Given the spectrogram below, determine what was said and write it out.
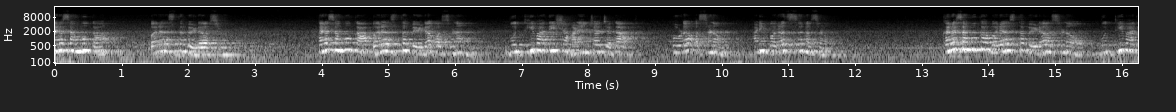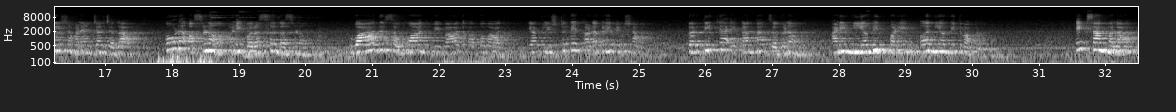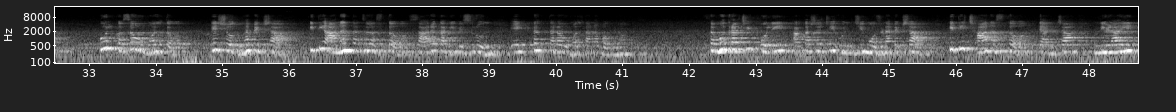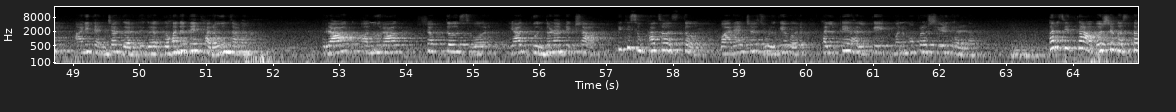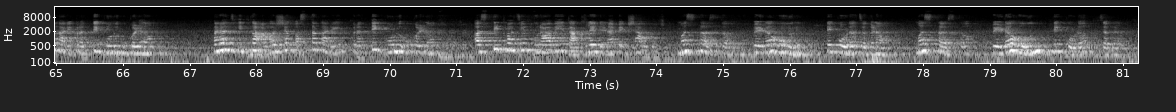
खरं सांगू का? बरं असतं वेडं असणं. खरं सांगू का? बरं असतं वेडं असणं. बुद्धिवादी शहाण्यांच्या जगात थोडं असणं आणि बरंचसं नसणं. खरं सांगू का? बरं असतं वेडं असणं. बुद्धिवादी शहाण्यांच्या जगात थोडं असणं आणि बरंचसं नसणं. वाद संवाद विवाद अपवाद या क्लिष्टतेत अडकण्यापेक्षा गर्दीतल्या एकांतात जगणं आणि नियमितपणे अनियमित वागणं. एक सांग मला फूल कसं उमलतं हे शोधण्यापेक्षा किती आनंदाचं असतं सारं काही विसरून एकटक त्याला उमलताना बघणं? समुद्राची खोली आकाशाची उंची मोजण्यापेक्षा किती छान असतं त्यांच्या निळाईत आणि त्यांच्या गर्द ग- गहनतेत हरवून जाणं. राग अनुराग शब्द स्वर यात गुंतण्यापेक्षा किती सुखाचं असतं वाऱ्याच्या झुळकेवर हलके हलके मनमोकळं शीळ घालणं. खरंच इतकं आवश्यक असतं का रे प्रत्येक गुढ उकळणं? खरंच इतकं आवश्यक असतं का रे प्रत्येक गुढ उकळणं? अस्तित्वाचे पुरावे दाखले देण्यापेक्षा मस्त असतं वेडं होऊन ते कोडं जगणं. मस्त असतं वेडं होऊन ते कोडं जगणं.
